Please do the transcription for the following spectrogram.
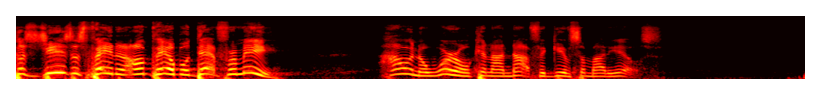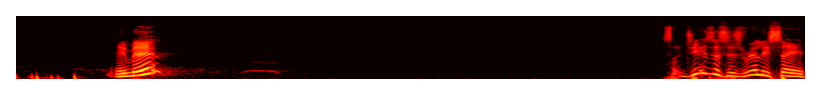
Because Jesus paid an unpayable debt for me. How in the world can I not forgive somebody else? Amen? So Jesus is really saying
